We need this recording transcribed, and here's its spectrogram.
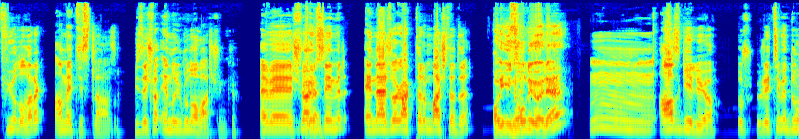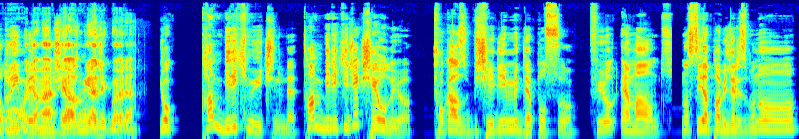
Fuel olarak ametist lazım. Bize şu an en uygun o var çünkü. Evet şu an Evet. Hüseyin enerji olarak aktarım başladı. Ay ne oluyor öyle? Hmm, az geliyor. Dur üretimi durdurayım Oo, bir. Hocam her şey az mı gelecek böyle? Yok tam birikmiyor içinde. Tam birikecek şey oluyor. Çok az bir şey değil mi deposu? Fuel amount. Nasıl yapabiliriz bunu?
